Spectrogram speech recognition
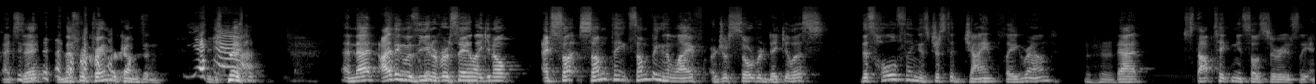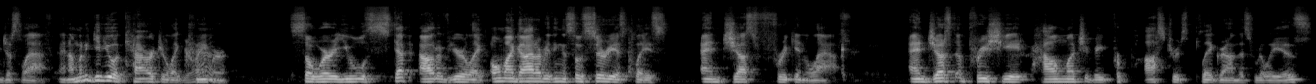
That's it. And that's where Kramer comes in. Yeah. and that I think was the universe saying, like, you know, at some, some, things, some things in life are just so ridiculous. This whole thing is just a giant playground mm-hmm. that stop taking it so seriously and just laugh. And I'm going to give you a character like Yeah. Kramer. So where you will step out of your like, oh my God, everything is so serious place and just freaking laugh and just appreciate how much of a preposterous playground this really is.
